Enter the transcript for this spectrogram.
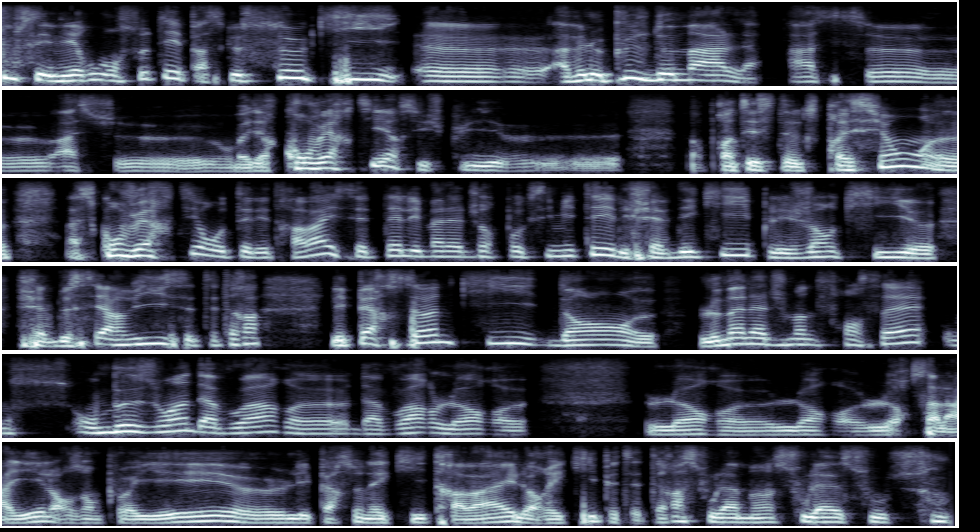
tous ces verrous ont sauté parce que ceux qui euh, avaient le plus de mal à se, à se, on va dire, convertir, si je puis euh, emprunter cette expression, euh, à se convertir au télétravail, c'était les managers de proximité, les chefs d'équipe, les gens qui, chefs de service, etc. Les personnes qui, dans le management français, ont, ont besoin d'avoir, d'avoir leur leurs, euh, leurs, leurs salariés, leurs employés, euh, les personnes avec qui ils travaillent, leur équipe, etc., sous la main, sous la, sous, sous,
